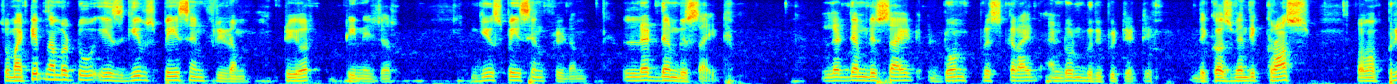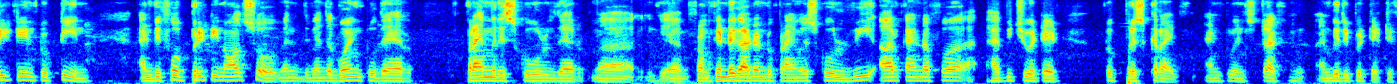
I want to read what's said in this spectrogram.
So my tip number two is give space and freedom to your teenager. Give space and freedom. Let them decide let them decide. Don't prescribe and don't be repetitive. Because when they cross from a preteen to teen and before preteen also when when they're going to their primary school their uh, uh, from kindergarten to primary school we are kind of uh, habituated to prescribe and to instruct and be repetitive.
